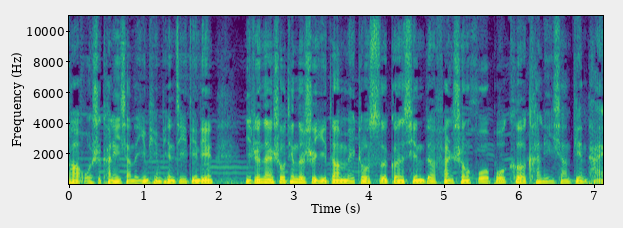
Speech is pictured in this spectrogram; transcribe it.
你好，我是看理想的音频编辑丁丁。你正在收听的是一档每周四更新的泛生活播客《看理想电台》，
